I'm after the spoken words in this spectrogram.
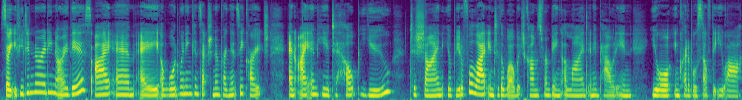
So if you didn't already know this, I am a award-winning conception and pregnancy coach and I am here to help you to shine your beautiful light into the world which comes from being aligned and empowered in your incredible self that you are.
